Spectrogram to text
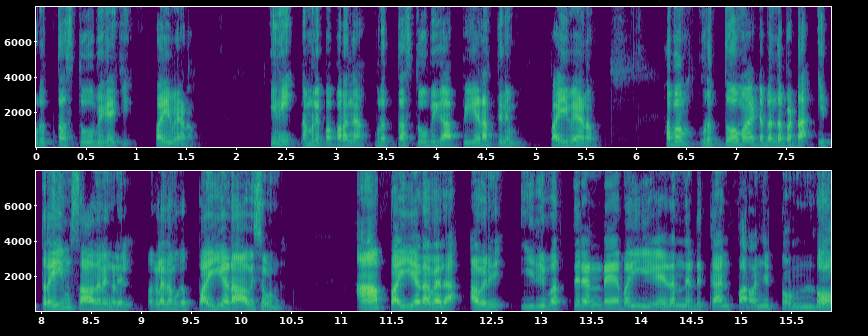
വൃത്തസ്തൂപികയ്ക്ക് പൈ വേണം. ഇനി നമ്മളിപ്പോൾ പറഞ്ഞ വൃത്തസ്തൂപിക പീഠത്തിനും പൈ വേണം. അപ്പം വൃത്തവുമായിട്ട് ബന്ധപ്പെട്ട ഇത്രയും സാധനങ്ങളിൽ മക്കളെ നമുക്ക് പയ്യയുടെ ആവശ്യമുണ്ട്. ആ പയ്യയുടെ വില അവർ ഇരുപത്തിരണ്ട് ബൈ ഏഴെന്ന് എടുക്കാൻ പറഞ്ഞിട്ടുണ്ടോ?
